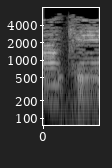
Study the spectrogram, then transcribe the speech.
monkey.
